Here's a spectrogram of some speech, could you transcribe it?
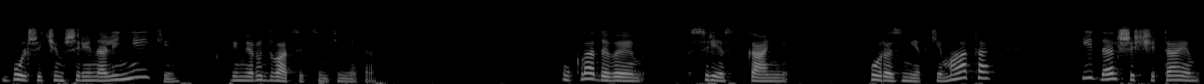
больше, чем ширина линейки, примеру, 20 сантиметров. Укладываем срез ткани по разметке мата и дальше считаем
